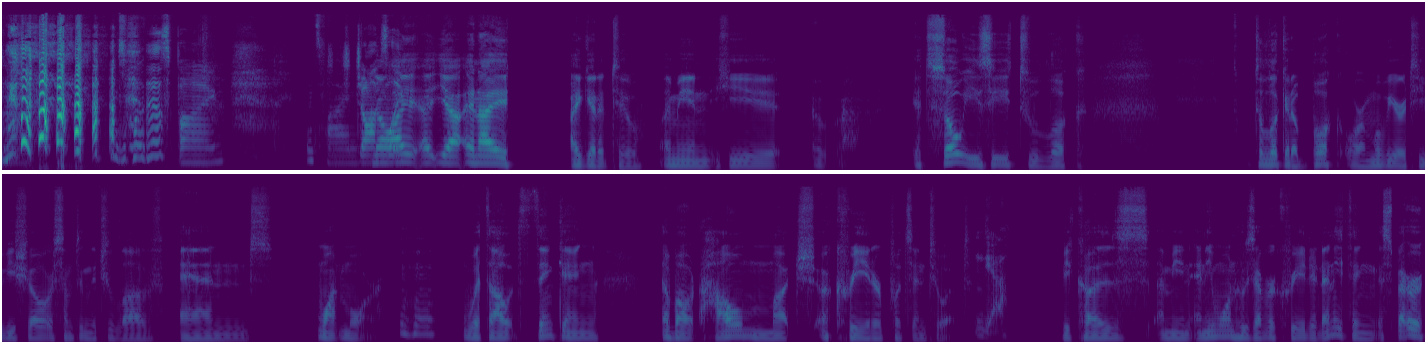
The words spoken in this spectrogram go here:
yeah. That's fine. It's fine. Jon's no, like, I, I yeah, and I I get it too. I mean, he uh, it's so easy to look to look at a book or a movie or a TV show or something that you love and want more hmm without thinking about how much a creator puts into it. yeah, Because I mean, anyone who's ever created anything, espe- or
